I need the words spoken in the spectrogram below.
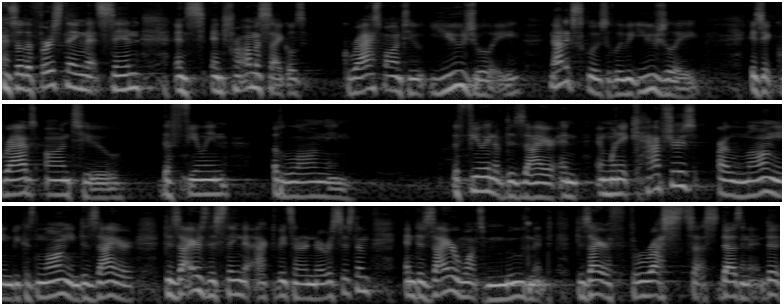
And so the first thing that sin and, and trauma cycles grasp onto, usually, not exclusively, but usually, is it grabs onto the feeling of longing the feeling of desire. And, and when it captures our longing, because longing, desire, desire is this thing that activates in our nervous system, and desire wants movement. Desire thrusts us, doesn't it? De-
